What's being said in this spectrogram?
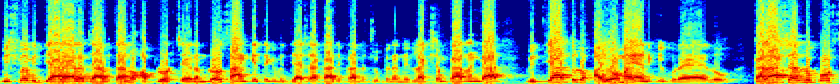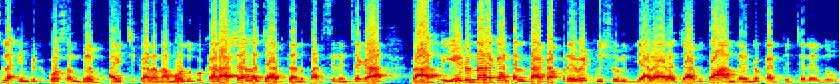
విశ్వవిద్యాలయాల జాబితాను అప్లోడ్ చేయడంలో సాంకేతిక విద్యాశాఖ అధికారులు చూపిన నిర్లక్ష్యం కారణంగా విద్యార్థులు అయోమయానికి గురయ్యారు. కళాశాలలు కోర్సుల ఎంపిక కోసం వెబ్ ఐచ్ఛికాల నమోదుకు కళాశాలల జాబితాను పరిశీలించగా రాత్రి ఏడున్నర గంటల దాకా ప్రైవేట్ విశ్వవిద్యాలయాల జాబితా ఆన్లైన్లో కనిపించలేదు.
